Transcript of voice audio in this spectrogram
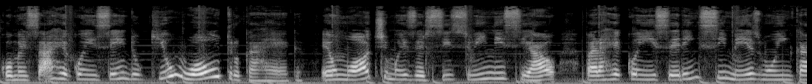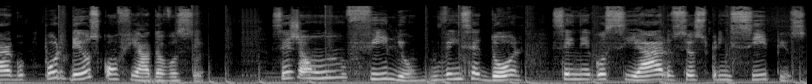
Começar reconhecendo o que o outro carrega. É um ótimo exercício inicial para reconhecer em si mesmo o encargo por Deus confiado a você. Seja um filho, um vencedor, sem negociar os seus princípios.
